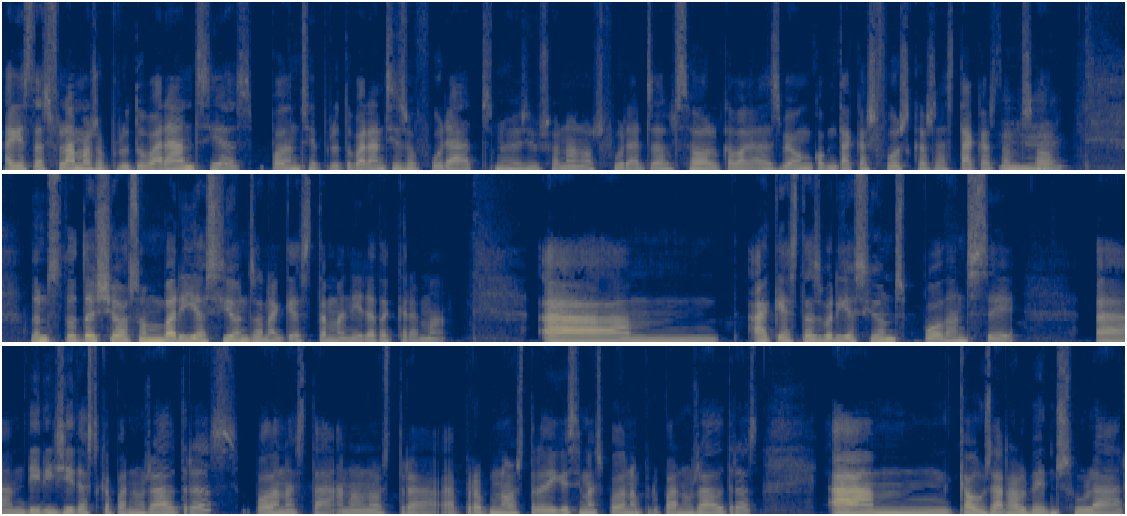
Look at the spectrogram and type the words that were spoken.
Aquestes flames o protuberàncies poden ser protuberàncies o forats, no sé si us sonen els forats del sol, que a vegades veuen com taques fosques, les taques del mm -hmm. sol. Doncs tot això són variacions en aquesta manera de cremar. Um, aquestes variacions poden ser eh, dirigides cap a nosaltres, poden estar en el nostre, a prop nostre, diguéssim, es poden apropar a nosaltres, eh, causant el vent solar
